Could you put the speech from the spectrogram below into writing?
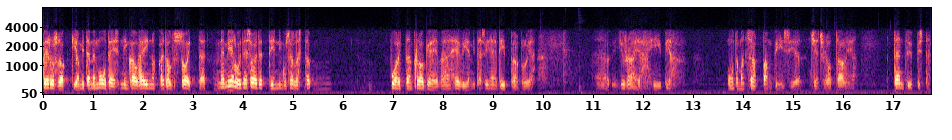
perusrockia, mitä me muuten ei niin kauhean innokkaita oltu soittaa. Et me mieluiten soitettiin niin kuin sellaista puolittain progea ja vähän heviä, mitä siihen Deep Purple ja uh, Uriah Heep ja muutamat Zappan biisi ja Jethro Tull ja tämän tyyppistä.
